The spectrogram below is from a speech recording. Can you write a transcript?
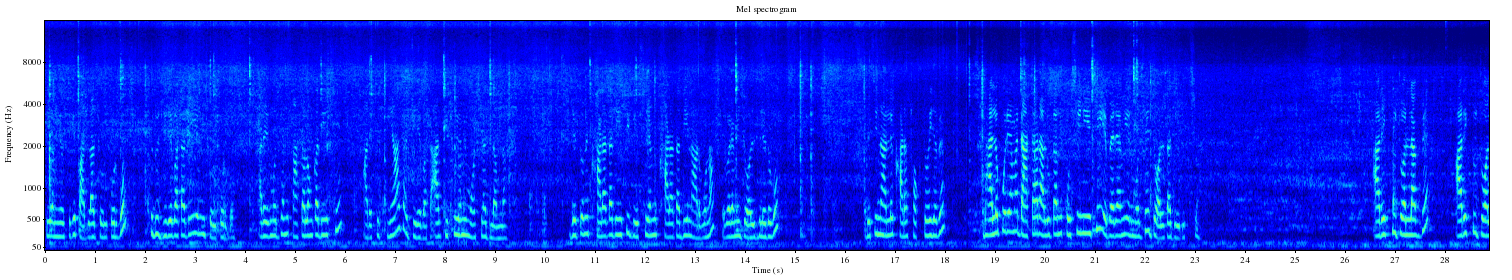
দিয়ে আমি হচ্ছে গিয়ে পাতলা ঝোল করব। শুধু জিরে বাটা দিয়েই আমি ঝোল করব। আর এর মধ্যে আমি কাঁচা লঙ্কা দিয়েছি, আর একটু পেঁয়াজ আর জিরে বাটা। আর কিছুই আমি মশলা দিলাম না। যেহেতু আমি খাড়াটা দিয়েছি, বেশি আমি খাড়াটা দিয়ে নাড়বো না। এবার আমি জল ঢেলে দেবো। বেশি নাড়লে খাড়া শক্ত হয়ে যাবে। ভালো করে আমার ডাঁটা আর আলুটা আমি কষিয়ে নিয়েছি। এবারে আমি এর মধ্যে জলটা দিয়ে দিচ্ছি। আর একটু জল লাগবে। আর একটু জল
